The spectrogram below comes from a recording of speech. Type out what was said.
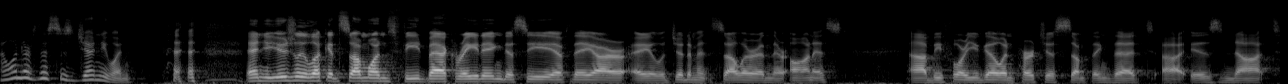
I wonder if this is genuine. And you usually look at someone's feedback rating to see if they are a legitimate seller and they're honest uh, before you go and purchase something that uh, is not,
